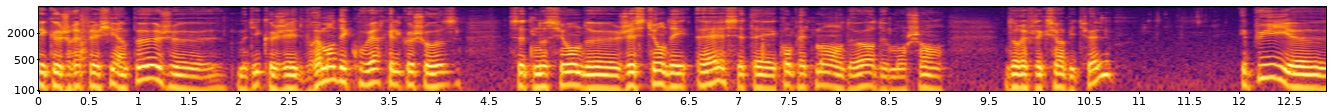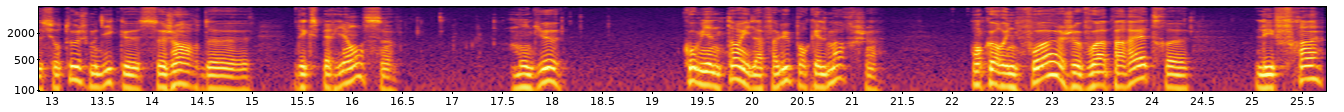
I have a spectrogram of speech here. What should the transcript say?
et que je réfléchis un peu, je me dis que j'ai vraiment découvert quelque chose. Cette notion de gestion des haies, c'était complètement en dehors de mon champ de réflexion habituel. Et puis, euh, surtout, je me dis que ce genre d'expérience, mon Dieu, combien de temps il a fallu pour qu'elle marche? Encore une fois, je vois apparaître euh, les freins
